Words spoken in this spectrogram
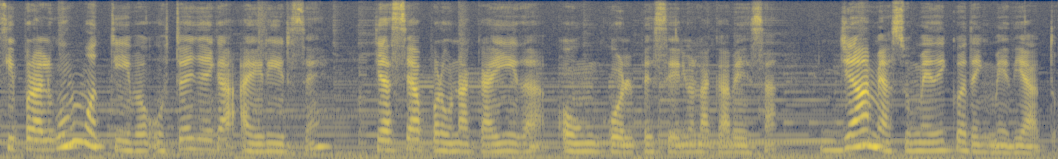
Si por algún motivo usted llega a herirse, ya sea por una caída o un golpe serio en la cabeza, llame a su médico de inmediato.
